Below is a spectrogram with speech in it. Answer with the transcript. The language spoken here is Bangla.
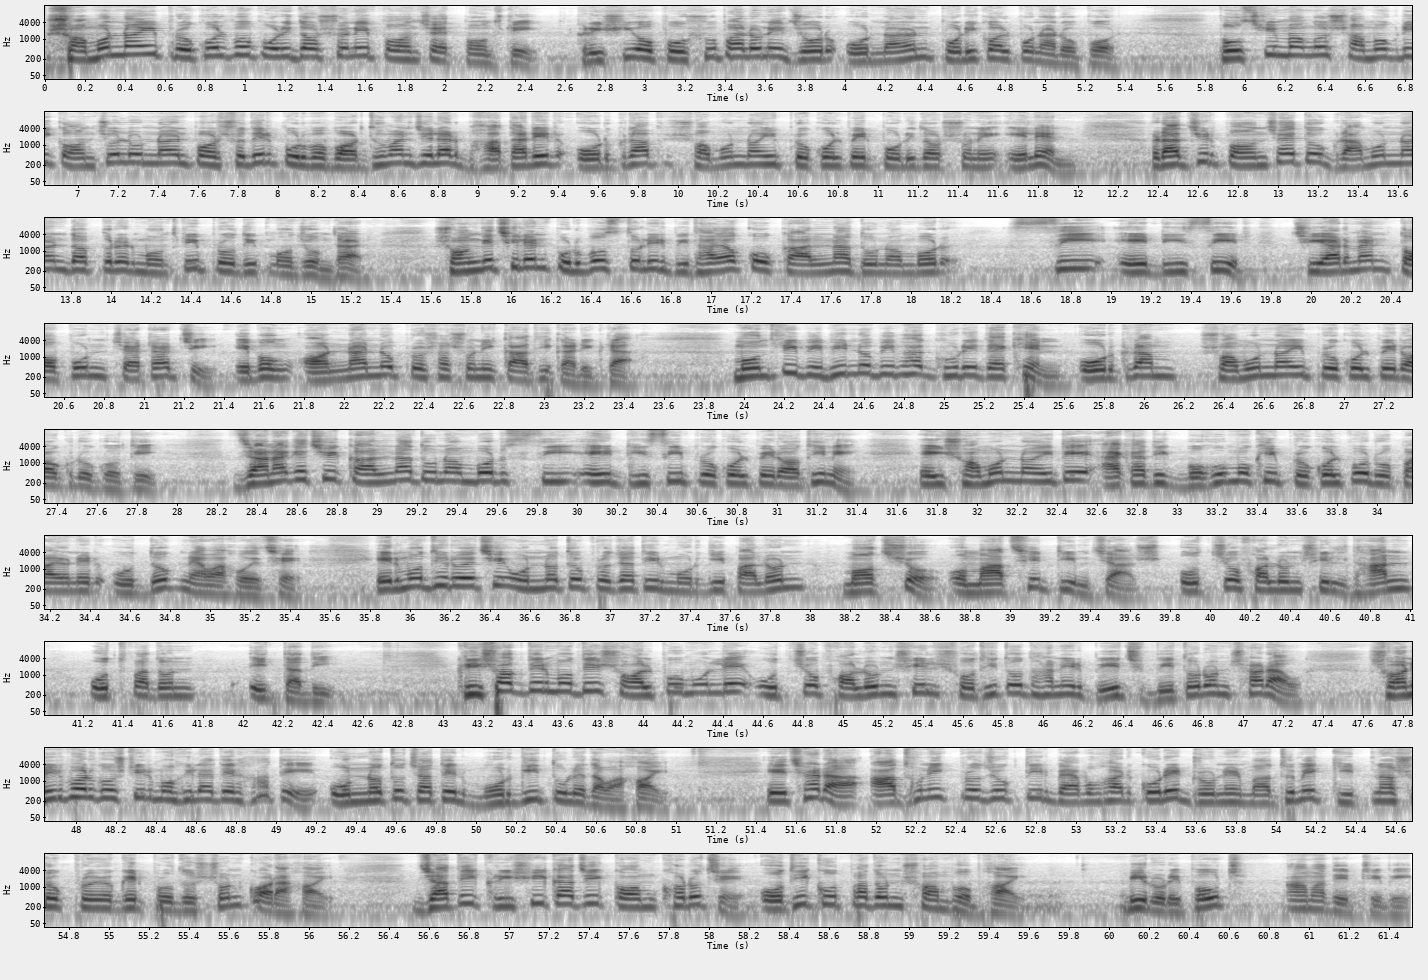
সমন্বয়ী প্রকল্প পরিদর্শনে পঞ্চায়েত মন্ত্রী, কৃষি ও পশুপালনে জোর উন্নয়ন পরিকল্পনার ওপর। পশ্চিমবঙ্গ সামগ্রিক অঞ্চল উন্নয়ন পর্ষদের পূর্ব বর্ধমান জেলার ভাতারের ওরগ্রাম সমন্বয়ী প্রকল্পের পরিদর্শনে এলেন রাজ্যের পঞ্চায়েত ও গ্রামোন্নয়ন দপ্তরের মন্ত্রী প্রদীপ মজুমদার। সঙ্গে ছিলেন পূর্বস্থলীর বিধায়ক ও কালনা দু নম্বর সিএডিসির চেয়ারম্যান তপন চ্যাটার্জি এবং অন্যান্য প্রশাসনিক আধিকারিকরা। মন্ত্রী বিভিন্ন বিভাগ ঘুরে দেখেন ওরগ্রাম সমন্বয়ী প্রকল্পের অগ্রগতি। জানা গেছে, কালনা দু নম্বর সিএডিসি প্রকল্পের অধীনে এই সমন্বয়তে একাধিক বহুমুখী প্রকল্প রূপায়ণের উদ্যোগ নেওয়া হয়েছে। এর মধ্যে রয়েছে উন্নত প্রজাতির মুরগি পালন, মৎস্য ও মাছের ডিম চাষ, উচ্চ ফলনশীল ধান উৎপাদন ইত্যাদি। কৃষকদের মধ্যে স্বল্প মূল্যে উচ্চ ফলনশীল শোধিত ধানের বীজ বিতরণ ছাড়াও স্বনির্ভর গোষ্ঠীর মহিলাদের হাতে উন্নত জাতের মুরগি তুলে দেওয়া হয়। এছাড়া আধুনিক প্রযুক্তির ব্যবহার করে ড্রোনের মাধ্যমে কীটনাশক প্রয়োগের প্রদর্শন করা হয়, যাতে কৃষিকাজে কম খরচে অধিক উৎপাদন সম্ভব হয়। ব্যুরো রিপোর্ট, আমাদের টিভি।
